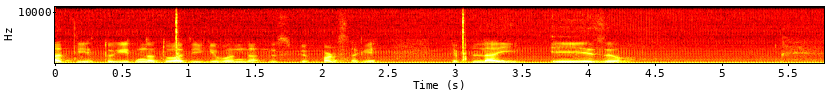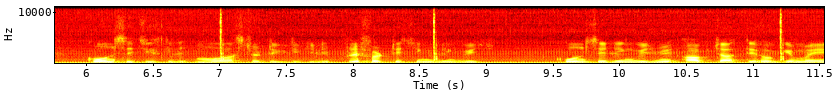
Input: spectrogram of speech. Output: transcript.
आती है तो इतना तो आती है कि बंदा उस पर पढ़ सके। अप्लाई एज कौन सी चीज़ के लिए? मास्टर डिग्री के लिए। प्रेफर टीचिंग लैंग्वेज कौन सी लैंग्वेज में आप चाहते हो कि मैं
